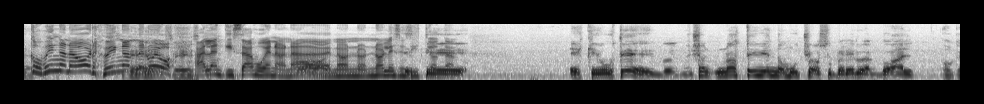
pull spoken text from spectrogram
chicos, vengan ahora, vengan Sí, de nuevo. sí, sí. Alan, quizás, bueno, nada, no, no, no les insistió es tanto. que, es que usted, yo no estoy viendo mucho superhéroe actual, Ok.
